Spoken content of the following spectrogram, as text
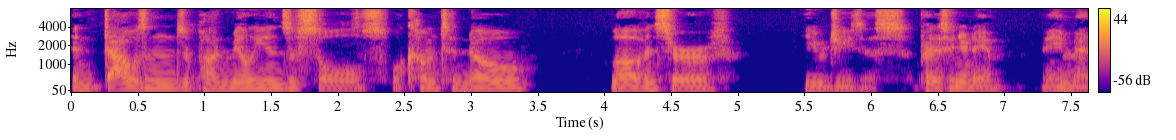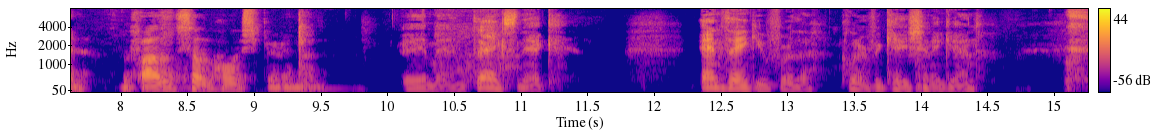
and thousands upon millions of souls will come to know, love, and serve you, Jesus. I pray this in your name. Amen. The Father, the Son, the Holy Spirit. Amen. Amen. Thanks, Nick. And thank you for the clarification again.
